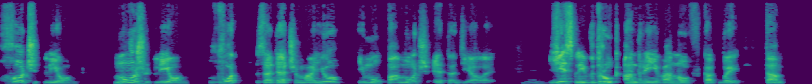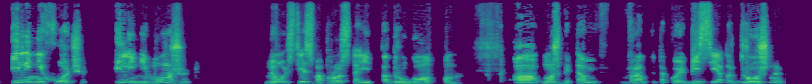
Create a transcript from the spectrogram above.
Хочет ли он? Может ли он? Вот задача моя, ему помочь это делать. Если вдруг Андрей Иванов как бы там или не хочет, или не может, ну, здесь вопрос стоит по-другому. А, может быть, там в рамках такой беседы, дружной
